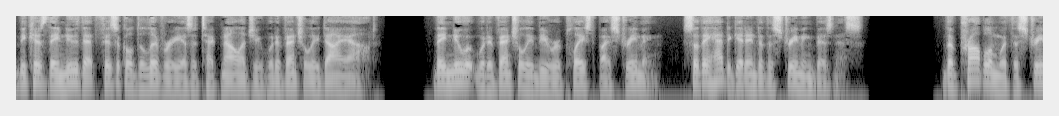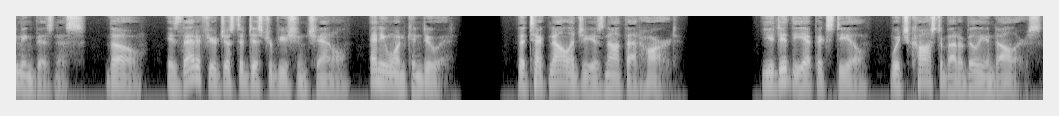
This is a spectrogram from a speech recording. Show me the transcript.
because they knew that physical delivery as a technology would eventually die out. They knew it would eventually be replaced by streaming, so they had to get into the streaming business. The problem with the streaming business, though, is that if you're just a distribution channel, anyone can do it. The technology is not that hard. You did the Epix deal, which cost about a billion dollars.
